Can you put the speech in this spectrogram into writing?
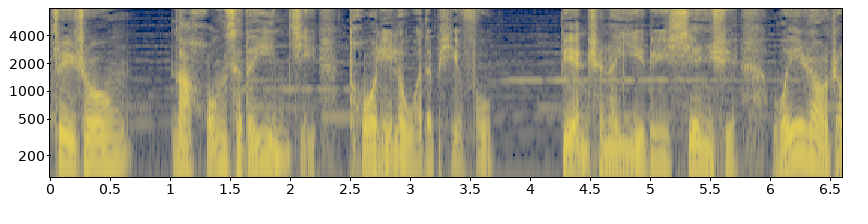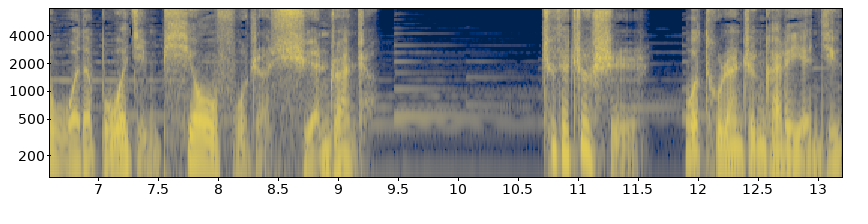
最终，那红色的印记脱离了我的皮肤。变成了一缕鲜血，围绕着我的脖颈漂浮着、旋转着。就在这时，我突然睁开了眼睛，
